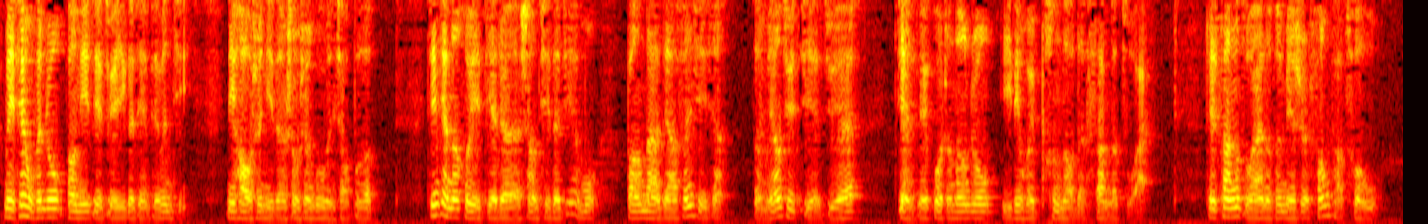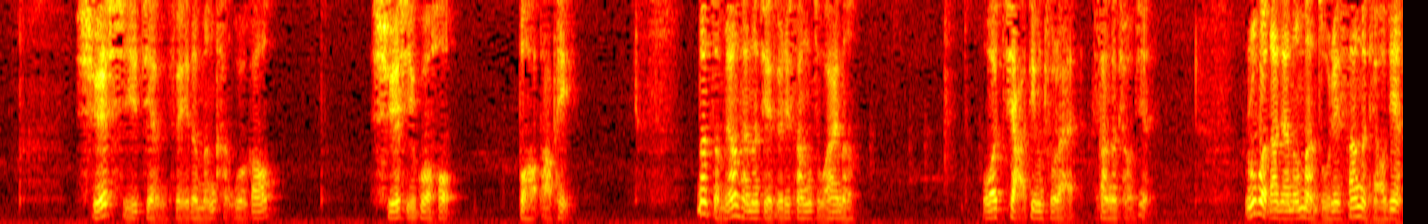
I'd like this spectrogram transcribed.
每天五分钟，帮你解决一个减肥问题。你好，我是你的瘦身顾问小博。今天呢，会接着上期的节目，帮大家分析一下，怎么样去解决减肥过程当中一定会碰到的三个阻碍。这三个阻碍呢，分别是方法错误、学习减肥的门槛过高、学习过后不好搭配。那怎么样才能解决这三个阻碍呢？我假定出来三个条件，如果大家能满足这三个条件。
